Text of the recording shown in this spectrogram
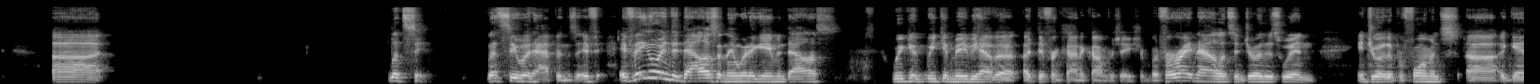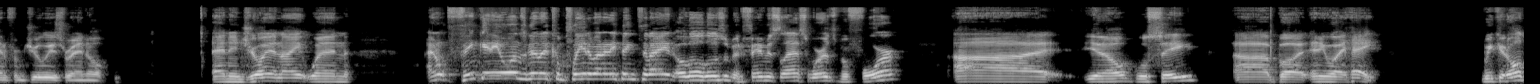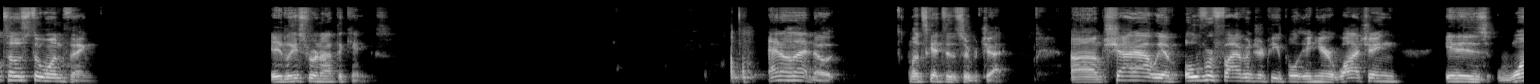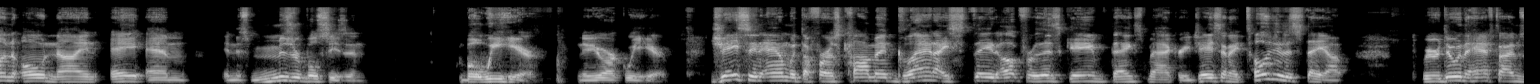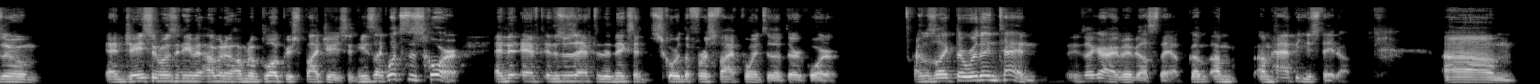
Uh, let's see. Let's see what happens. If if they go into Dallas and they win a game in Dallas, we could we could maybe have a, a different kind of conversation. But for right now, let's enjoy this win, enjoy the performance uh, again from Julius Randle, and enjoy a night when I don't think anyone's going to complain about anything tonight, although those have been famous last words before. Uh, you know, we'll see. Uh, but anyway, hey, we could all toast to one thing. At least we're not the Kings. And on that note, let's get to the super chat. Um, shout out, we have over 500 people in here watching. It is 109 a.m. in this miserable season, but we here, New York, we here. Jason M with the first comment. Glad I stayed up for this game. Thanks, Macri. Jason, I told you to stay up. We were doing the halftime Zoom, and Jason wasn't even. I'm gonna I'm gonna blow up your spot, Jason. He's like, "What's the score?" And after this was after the Knicks had scored the first five points of the third quarter. I was like, "They're within ten. He's like, "All right, maybe I'll stay up." I'm I'm, I'm happy you stayed up. Um,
